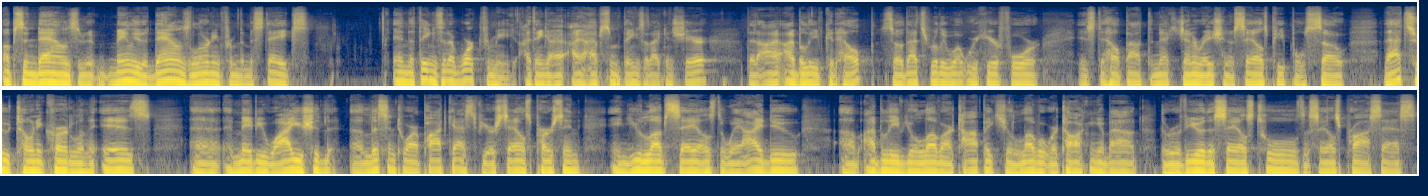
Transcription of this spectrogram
ups and downs, mainly the downs, learning from the mistakes and the things that have worked for me. I think I, I have some things that I can share that I, I, believe could help. So that's really what we're here for is to help out the next generation of salespeople. So that's who Tony Kurtulan is. Uh, and maybe why you should uh, listen to our podcast if you're a salesperson and you love sales the way I do. Um, I believe you'll love our topics. You'll love what we're talking about the review of the sales tools, the sales process,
